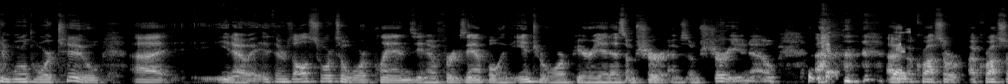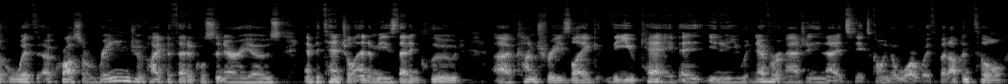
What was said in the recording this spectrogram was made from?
in World War II, uh, you know, there's all sorts of war plans. You know, for example, in the interwar period, as I'm sure, as I'm sure you know, yeah. uh, across a across a, with across a range of hypothetical scenarios and potential enemies that include uh, countries like the UK that you know you would never imagine the United States going to war with. But up until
